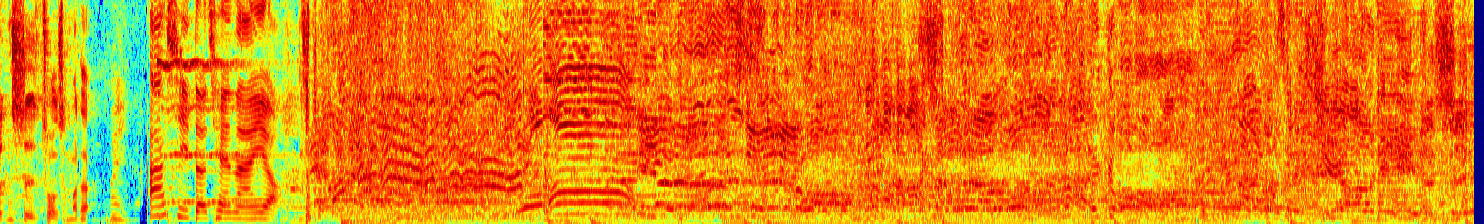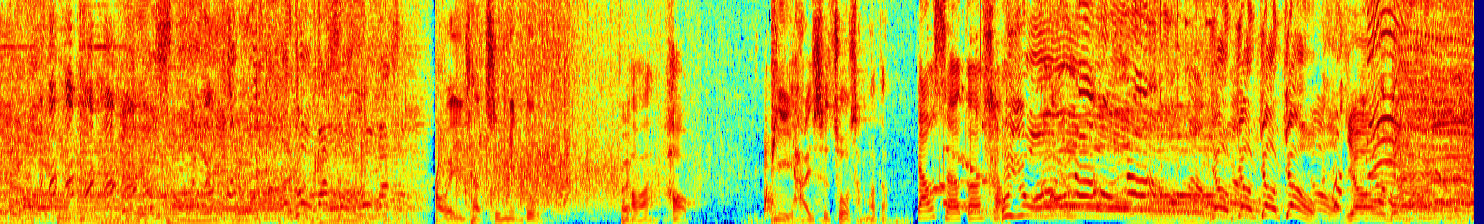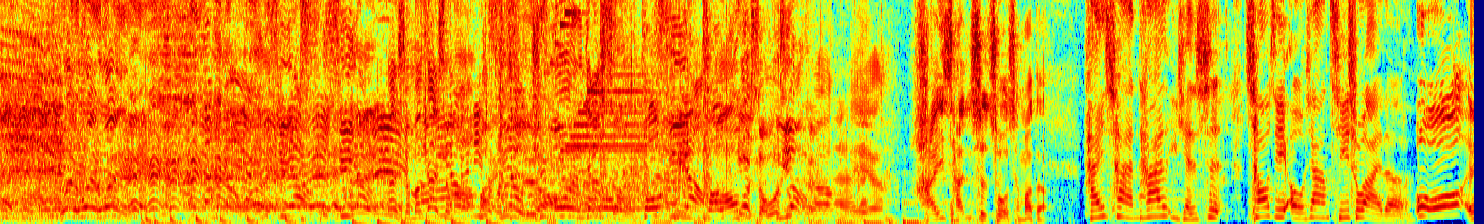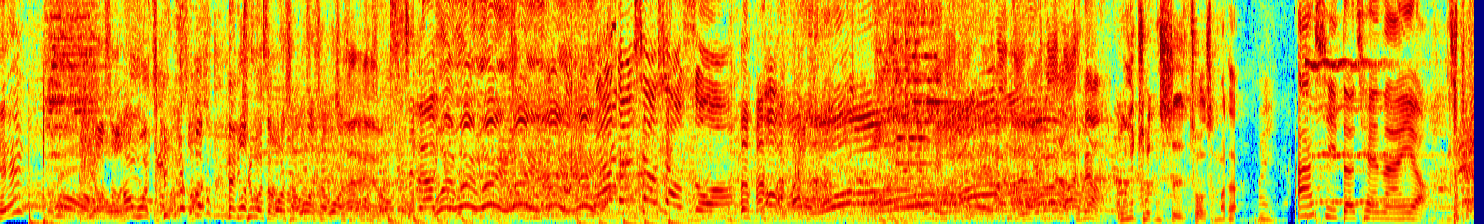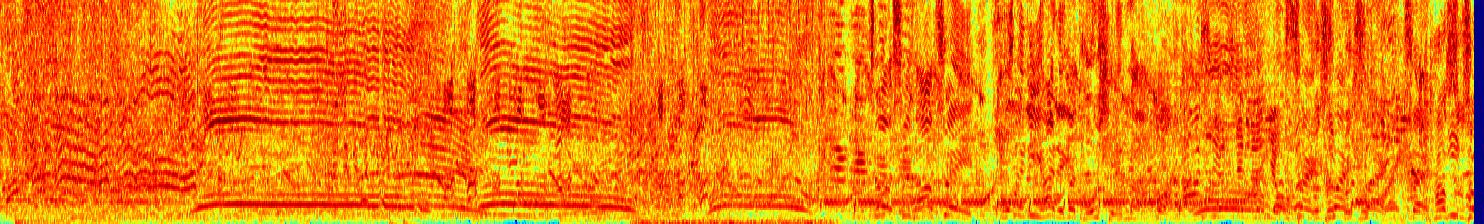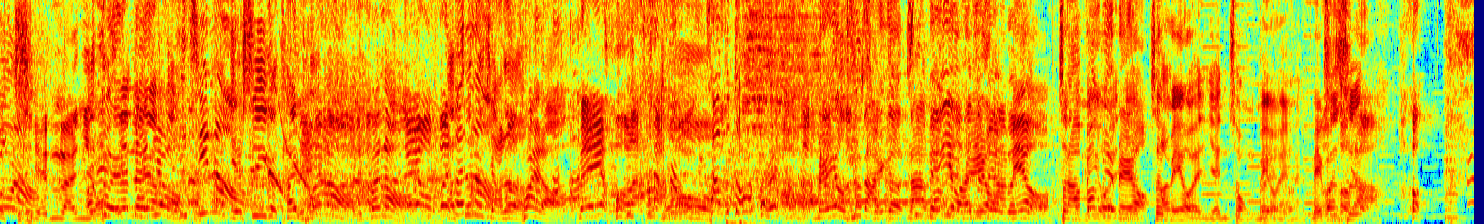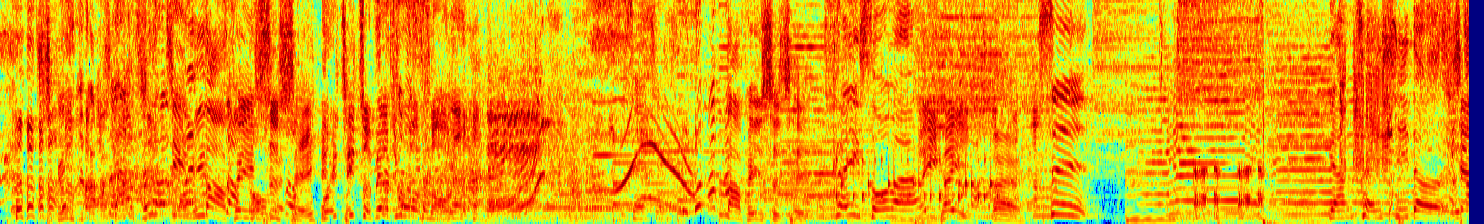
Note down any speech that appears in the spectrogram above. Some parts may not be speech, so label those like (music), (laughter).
春是做什么的？嗯阿喜的前男友。考验一下知名度，好吧？好，屁孩是做什么的？饶舌歌手。哎呦！要要要要！有去摸人家手，都需要。好，握手。握手。海产是做什么的？海产他以前是超级偶像七出来的。哦，哎，握手，我听。说，那你去握手，握手，握手，握手，握手，握手。这个要喂喂喂喂喂！我要跟笑笑说。怎么样？吴春是做什么的？阿喜的前男友。最最厉害的一个头衔了。阿喜的前男友，帅帅帅帅！他是说前男友。对啊对啊，已经了，也是一个抬头。你分了，没有分，真的假的？快了，没有啦，差不多。没有是哪一个？是没有还是没有？没有，这个没有很没有严，这没有很严重，没有很没关系啊。大飞 (laughs) 是谁？我已经准备要去握手了。大飞是谁？可以说吗？可以可以，哎，是杨晨曦的前。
